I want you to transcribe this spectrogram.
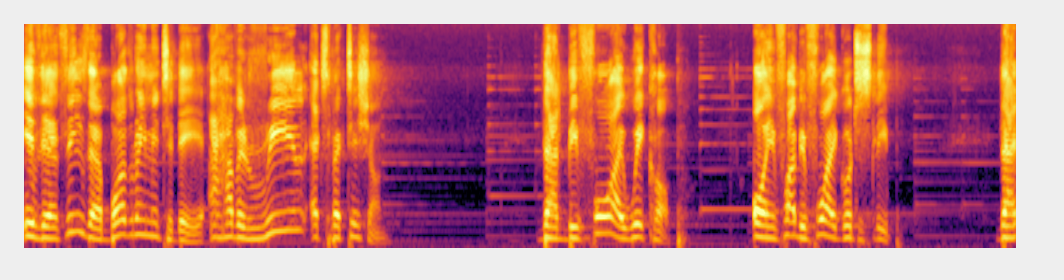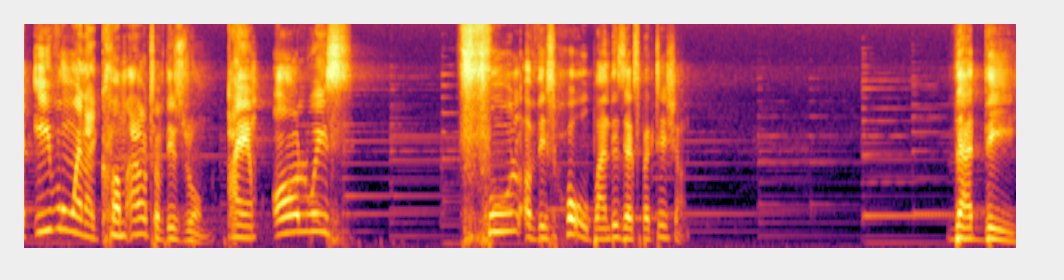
If there are things that are bothering me today, I have a real expectation that before I wake up, or in fact, before I go to sleep, that even when I come out of this room, I am always full of this hope and this expectation that the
